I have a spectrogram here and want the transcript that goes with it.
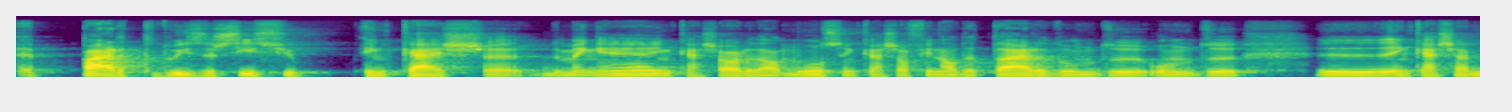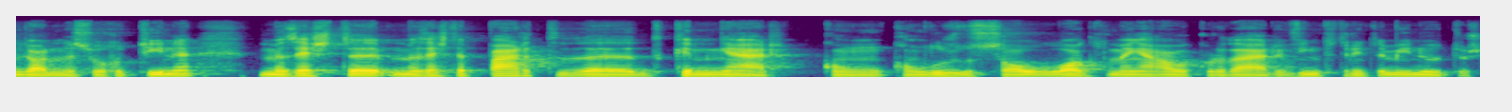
a parte do exercício encaixa de manhã, encaixa a hora de almoço, encaixa ao final da tarde, onde, onde uh, encaixar melhor na sua rotina, mas esta, mas esta parte de, de caminhar com, com luz do sol logo de manhã ao acordar, 20, 30 minutos,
